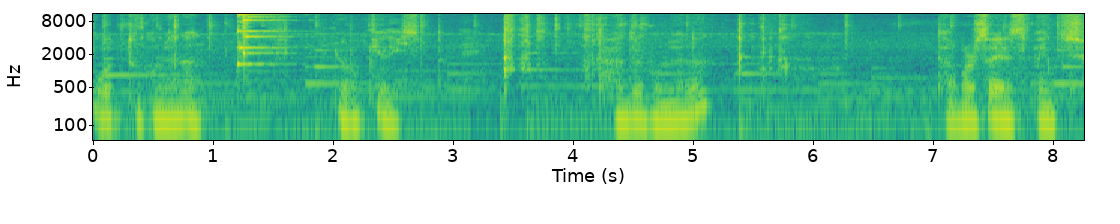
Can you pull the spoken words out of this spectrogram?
이것도 보면은 이렇게 돼 있습니다. 네. 다들 보면은 다 멀사이러스 벤츠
